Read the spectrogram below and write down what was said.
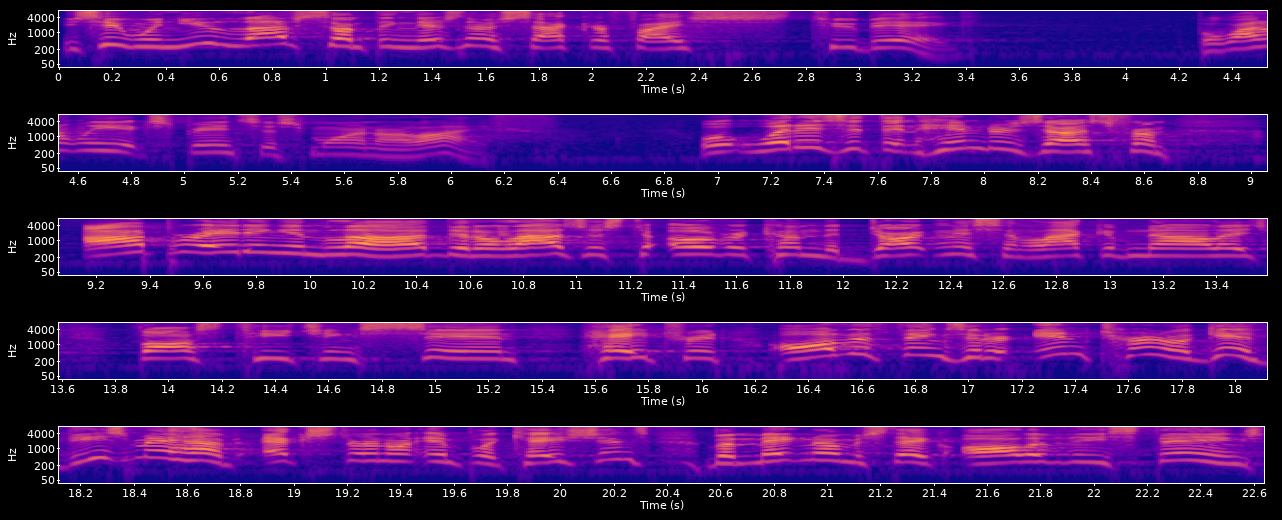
You see, when you love something, there's no sacrifice too big. But why don't we experience this more in our life? Well, what is it that hinders us from operating in love that allows us to overcome the darkness and lack of knowledge, false teaching, sin, hatred, all the things that are internal. Again, these may have external implications, but make no mistake, all of these things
